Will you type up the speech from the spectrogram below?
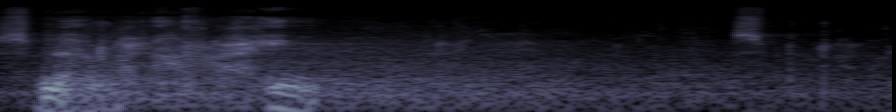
بسم الله الرحمن الرحيم بسم الله الرحمن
